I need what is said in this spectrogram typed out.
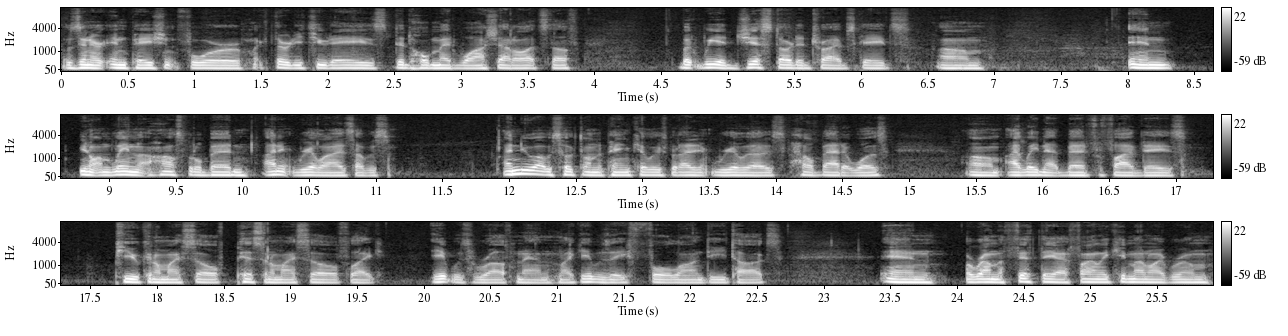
I was in there inpatient for like 32 days, did whole med washout, all that stuff. But we had just started Tribe Sk8z. Um, and, you know, I'm laying in the hospital bed. I didn't realize I was, I knew I was hooked on the painkillers, but I didn't realize how bad it was. Um, I laid in that bed for five days, puking on myself, pissing on myself. Like, it was rough, man. Like, it was a full on detox. And around the fifth day, I finally came out of my room.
